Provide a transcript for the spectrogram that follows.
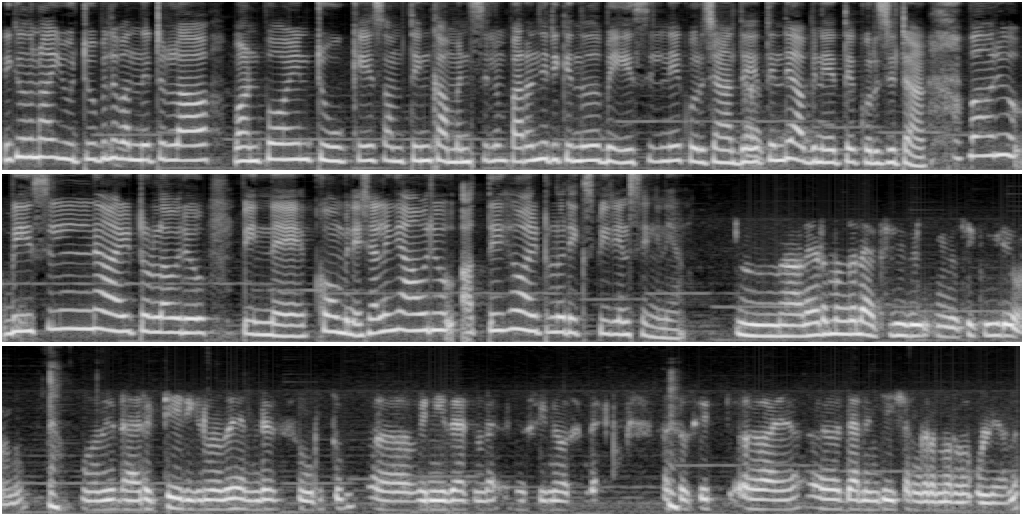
എനിക്ക് തോന്നുന്നു ആ യൂട്യൂബിൽ വന്നിട്ടുള്ള one point two K something കമന്റ്സിലും പറഞ്ഞിരിക്കുന്നത് ബേസിലിനെ കുറിച്ചാണ് അദ്ദേഹത്തിന്റെ അഭിനയത്തെ കുറിച്ചിട്ടാണ്. അപ്പോൾ ആ ഒരു ബേസിലിനായിട്ടുള്ള ഒരു പിന്നെ കോമ്പിനേഷൻ അല്ലെങ്കിൽ ആ ഒരു അദ്ദേഹമായിട്ടുള്ള ഒരു എക്സ്പീരിയൻസ് എങ്ങനെയാണ്? നാളെയുടെ മംഗലം ആക്ച്വലി ഒരു മ്യൂസിക് വീഡിയോ ആണ്. അത് ഡയറക്റ്റ് ചെയ്തിരിക്കുന്നത് എന്റെ സുഹൃത്തും വിനീതായിട്ടുള്ള വിനീതേട്ടന്റെ ശ്രീനിവാസിന്റെ അസോസിയേറ്റ് ആയ ധനഞ്ജയ് ശങ്കർ എന്നുള്ള പുള്ളിയാണ്.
